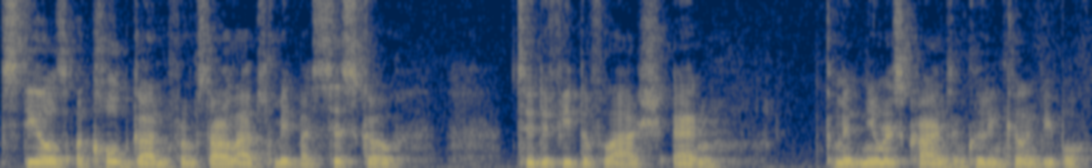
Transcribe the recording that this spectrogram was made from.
steals a cold gun from Star Labs made by Cisco to defeat the Flash and commit numerous crimes, including killing people.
